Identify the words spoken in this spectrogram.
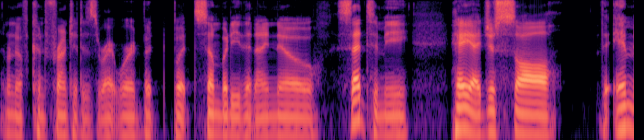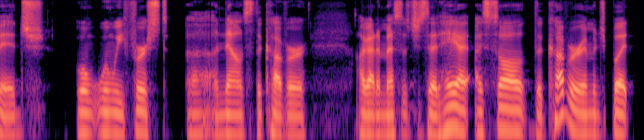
I don't know if confronted is the right word, but but somebody that I know said to me, "Hey, I just saw the image when when we first uh, announced the cover. I got a message that said, "Hey, I, I saw the cover image, but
